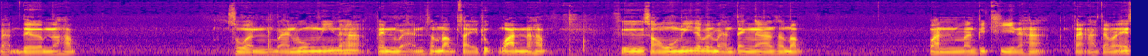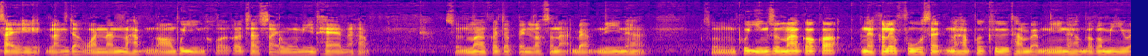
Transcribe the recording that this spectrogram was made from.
แบบเดิมนะครับ ส่วนแหวนวงนี้นะฮะเป็นแหวนสำหรับใส่ทุกวันนะครับ คือสองวงนี้จะเป็นแหวนแต่งงานสำหรับวันวันพิธีนะฮะแต่อาจจะไม่ได้ใส่หลังจากวันนั้นนะครับ น้องผู้หญิงเขาก็จะใส่วงนี้แทนนะครับ ส่วนมากก็จะเป็นลักษณะแบบนี้นะฮะ ส่วนผู้หญิงส่วนมากก็ก็เนี่ยเขาเรียกฟูลเซตนะครับ ก็คือทำแบบนี้นะครับ แล้วก็มีแหว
